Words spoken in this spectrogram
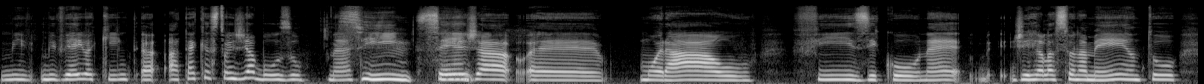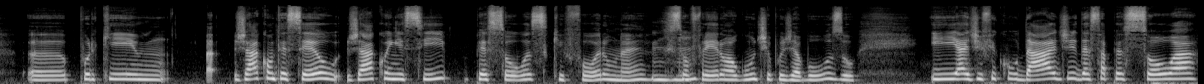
me, me veio aqui até questões de abuso, né? Sim. Seja sim. É, moral, físico, né? De relacionamento, uh, porque já aconteceu, já conheci pessoas que foram, né, uhum. que sofreram algum tipo de abuso e a dificuldade dessa pessoa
